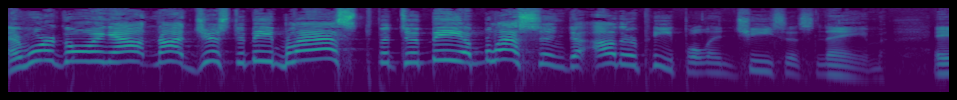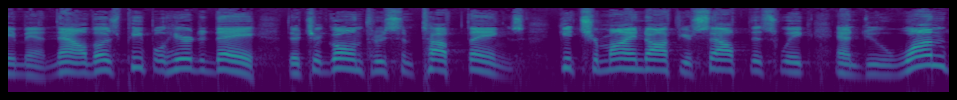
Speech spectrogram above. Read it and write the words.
And we're going out not just to be blessed, but to be a blessing to other people in Jesus' name. Amen. Now, those people here today that you're going through some tough things, get your mind off yourself this week and do one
